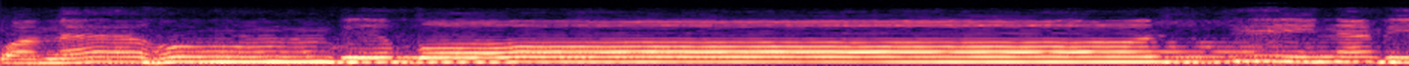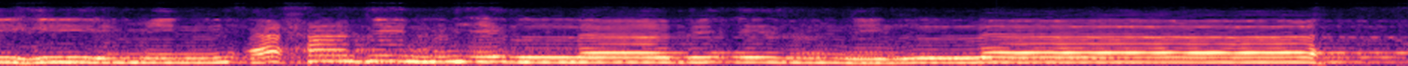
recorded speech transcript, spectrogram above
وما هم بضادين به من أحد إلا بإذن الله.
